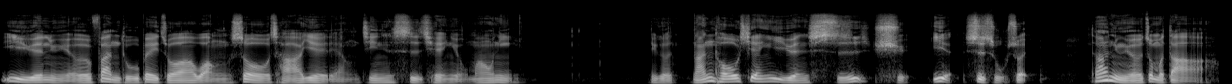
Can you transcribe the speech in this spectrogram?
议员女儿贩毒被抓，网售茶叶两斤四千有猫腻。一个南投县议员石雪燕，四十五岁，他女儿这么大，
